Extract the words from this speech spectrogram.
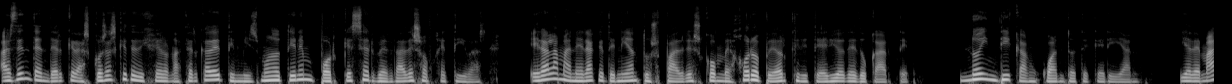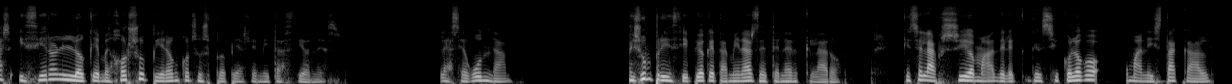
Has de entender que las cosas que te dijeron acerca de ti mismo no tienen por qué ser verdades objetivas. Era la manera que tenían tus padres con mejor o peor criterio de educarte. No indican cuánto te querían. Y además hicieron lo que mejor supieron con sus propias limitaciones. La segunda es un principio que también has de tener claro, que es el axioma del, psicólogo humanista Carl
